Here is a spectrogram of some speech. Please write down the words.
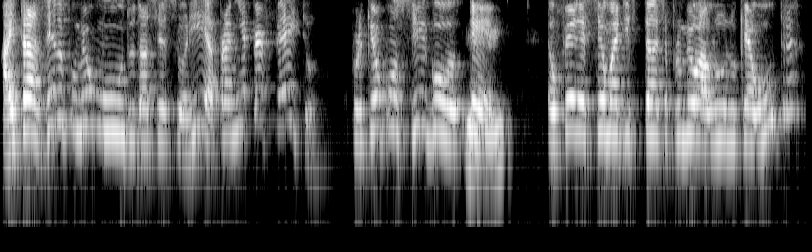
aí trazendo para o meu mundo da assessoria, para mim é perfeito, porque eu consigo ter, uhum. oferecer uma distância para o meu aluno que é ultra,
